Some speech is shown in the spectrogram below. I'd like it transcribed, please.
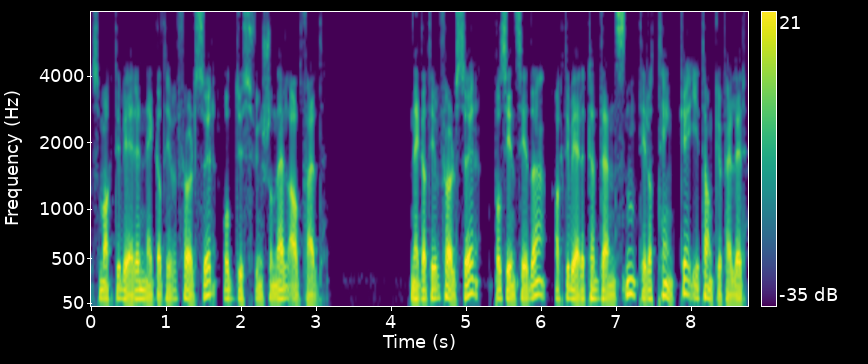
som aktiverer negative følelser og dysfunksjonell atferd. Negative følelser, på sin side, aktiverer tendensen til å tenke i tankefeller,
